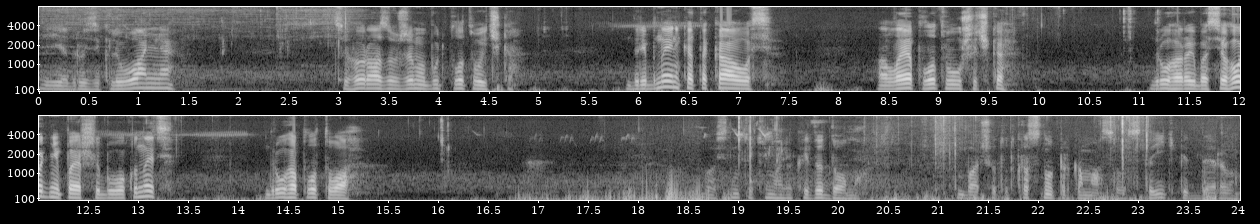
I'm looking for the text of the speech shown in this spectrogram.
Є, друзі, клювання. Цього разу вже, мабуть, плотвичка. Дрібненька така ось, але плотвушечка. Друга риба сьогодні, перший був окунець, друга плотва. Ось ну такі малюки додому. Бачу, тут красноперка масово стоїть під деревом.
